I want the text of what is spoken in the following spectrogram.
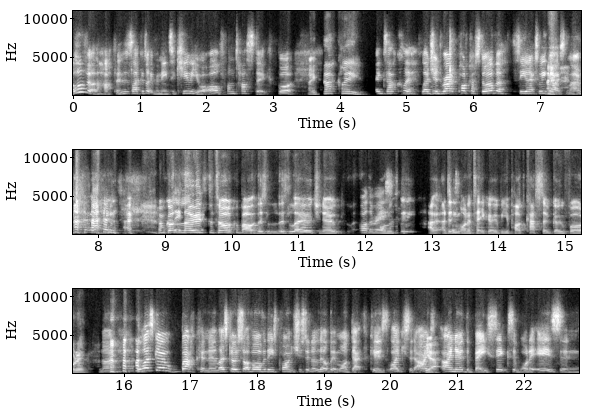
I love it when that happens. It's like I don't even need to cue you at all. Fantastic. But exactly. Exactly. Legend. Right, podcast over. See you next week, guys. Now. I've got loads to talk about. There's there's loads, you know. Oh, there is. Honestly, I, I, didn't want to take over your podcast, so go for it. no, well, let's go back and then let's go sort of over these points just in a little bit more depth because, like you said, I yeah. I know the basics of what it is, and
